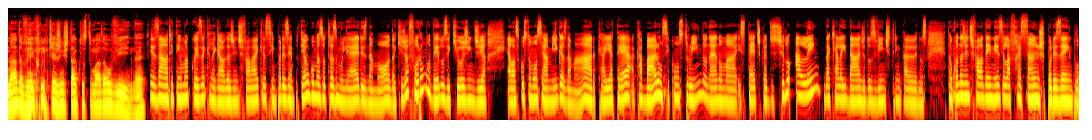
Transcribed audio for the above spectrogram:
nada a ver com o que a gente está acostumado a ouvir, né? Exato, e tem uma coisa que é legal da gente falar, é que assim, por exemplo, tem algumas outras mulheres da moda que já foram modelos e que hoje em dia elas costumam ser amigas da marca e até acabaram se construindo, né, numa estética de estilo além daquela idade dos 20, 30 anos. Então, quando a gente fala da Inês Lafressange, por exemplo,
